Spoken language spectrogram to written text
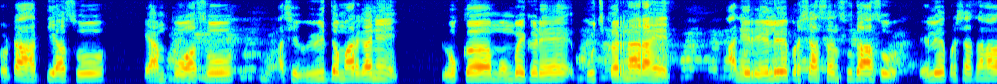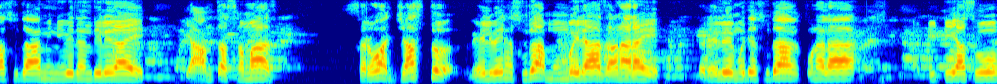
छोटा हत्ती असो टेम्पो असो असे विविध मार्गाने लोक मुंबईकडे कूच करणार आहेत. आणि रेल्वे प्रशासन सुद्धा असो रेल्वे प्रशासनाला सुद्धा आम्ही निवेदन दिलेलं आहे की आमचा समाज सर्वात जास्त रेल्वेने सुद्धा मुंबईला जाणार आहे. तर रेल्वेमध्ये सुद्धा कोणाला टी असो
